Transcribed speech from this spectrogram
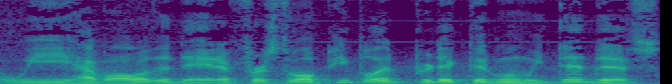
We have all of the data. First of all, people had predicted when we did this,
